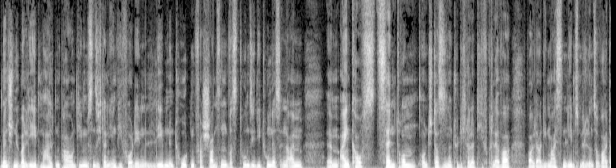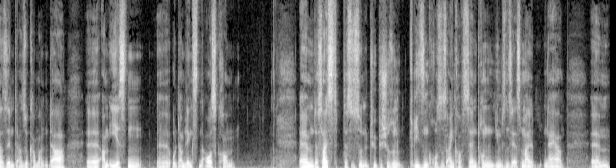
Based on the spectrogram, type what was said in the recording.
Menschen überleben halt ein paar und die müssen sich dann irgendwie vor den lebenden Toten verschanzen. Was tun sie? Die tun das in einem ähm, Einkaufszentrum und das ist natürlich relativ clever, weil da die meisten Lebensmittel und so weiter sind. Also kann man da äh, am ehesten äh, und am längsten auskommen. Ähm, das heißt, das ist so eine typische, so ein riesengroßes Einkaufszentrum. Die müssen sie erstmal, naja, ähm,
